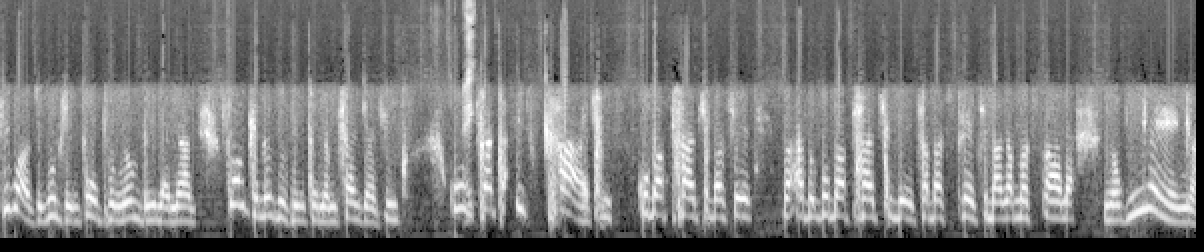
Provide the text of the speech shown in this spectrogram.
sikwazi ukudla impuphu nombila nani. Sonke lezo zinto namhlanje asikho kuthatha isikhathi kubaphathi base kubaphathi bethu abasiphethe bakamasipala nokuncenca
